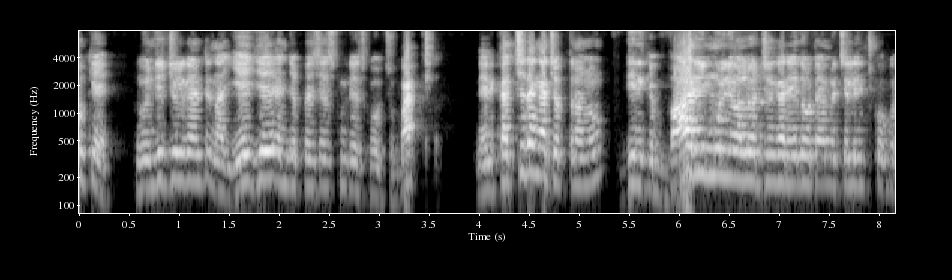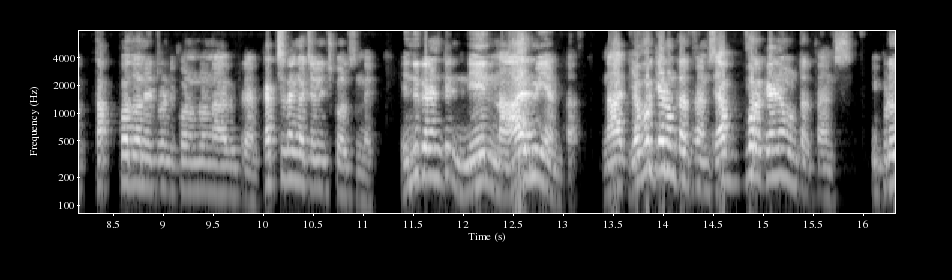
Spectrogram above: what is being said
ఓకే. నువ్వు ఇండివిజువల్గా అంటే నా ఏజే అని చెప్పేసి చేసుకుంటే చేసుకోవచ్చు బట్ నేను ఖచ్చితంగా చెప్తున్నాను దీనికి భారీ మూల్యం అల్లు అర్జున్ గారు ఏదో టైంలో చెల్లించుకోక తప్పదు అనేటువంటి కోణంలో నా అభిప్రాయం. ఖచ్చితంగా చెల్లించుకోవాల్సిందే. ఎందుకంటే నేను నా ఆర్మీ అంట. నా ఎవరికైనా ఉంటారు ఫ్యాన్స్ ఎవరికైనా ఉంటారు ఫ్యాన్స్ ఇప్పుడు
